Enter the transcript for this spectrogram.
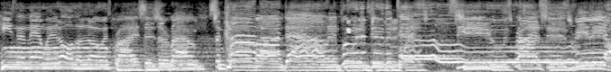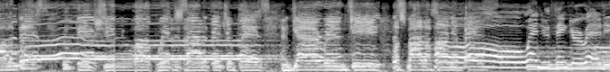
He's the man with all the lowest prices around. So come on down and put him to the test. See whose prices really are the best. Fix you up with the sound that your place and guarantee a smile upon your face. Oh, when you think you're ready,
